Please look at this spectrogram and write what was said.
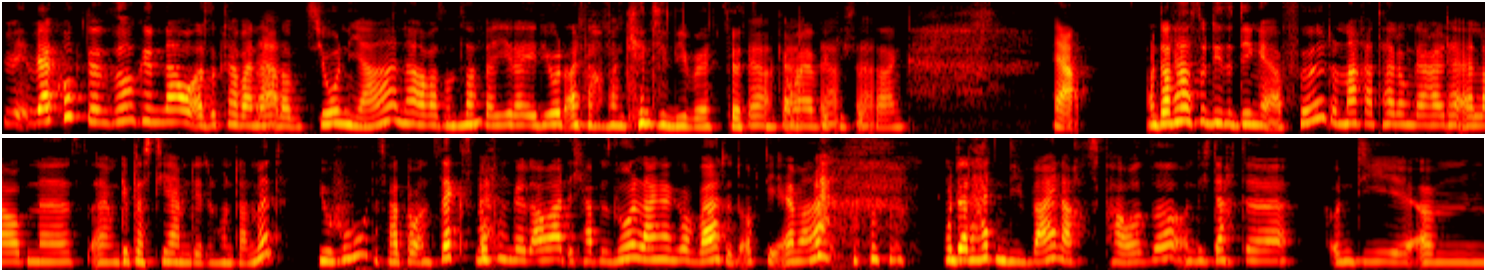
Wer guckt denn so genau? Also klar, bei einer ja. Adoption ja, ne, aber sonst mhm. darf ja jeder Idiot einfach mal ein Kind in die Welt setzen, ja, kann man ja, wirklich so sagen. Ja. Und dann hast du diese Dinge erfüllt und nach Erteilung der Haltererlaubnis ähm, gibt das Tierheim dir den Hund dann mit. Juhu, das hat bei uns sechs Wochen gedauert. Ich habe so lange gewartet auf die Emma. Und dann hatten die Weihnachtspause und ich dachte, und die ähm,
